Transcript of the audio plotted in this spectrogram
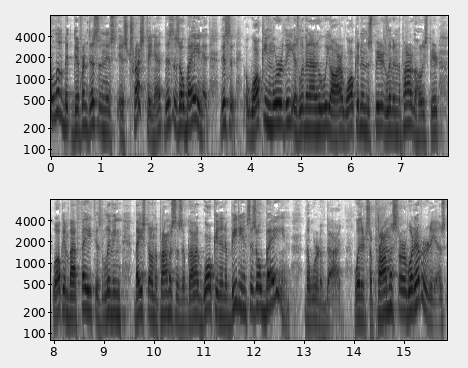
a little bit different. This is, is trusting it. This is obeying it. This is walking worthy is living out who we are. Walking in the Spirit is living in the power of the Holy Spirit. Walking by faith is living based on the promises of God. Walking in obedience is obeying the Word of God. Whether it's a promise or whatever it is,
